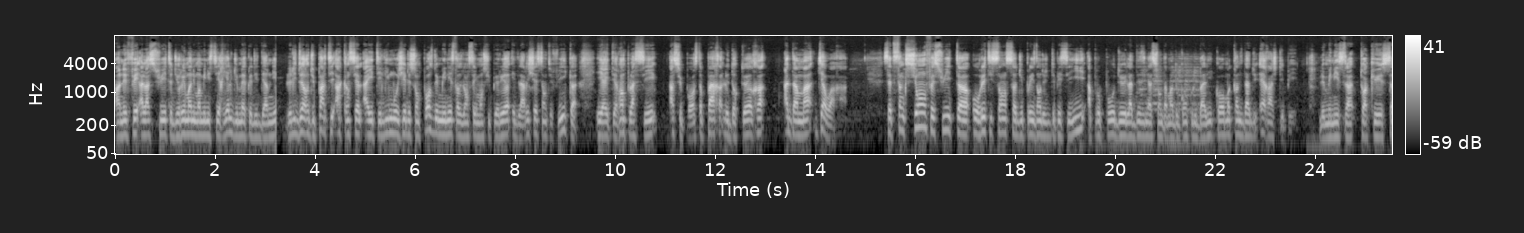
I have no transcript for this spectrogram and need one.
En effet, à la suite du remaniement ministériel du mercredi dernier, le leader du parti Arc-en-Ciel a été limogé de son poste de ministre de l'Enseignement supérieur et de la Richesse scientifique et a été remplacé à ce poste par le docteur Adama Diawara. Cette sanction fait suite aux réticences du président du DPCI à propos de la désignation d'Amadou Koulibaly comme candidat du RHDP. Le ministre Toakus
